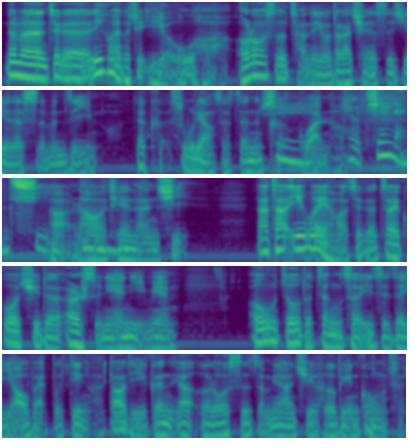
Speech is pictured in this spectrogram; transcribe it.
那么这个另外一个就油哈，俄罗斯产的油大概全世界的十分之一，这可数量是真的可观哈。还有天然气啊，然后天然气，嗯、那它因为哈这个在过去的二十年里面，欧洲的政策一直在摇摆不定啊，到底跟要俄罗斯怎么样去和平共存？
